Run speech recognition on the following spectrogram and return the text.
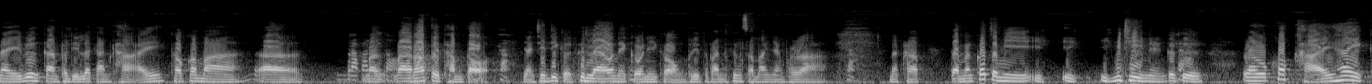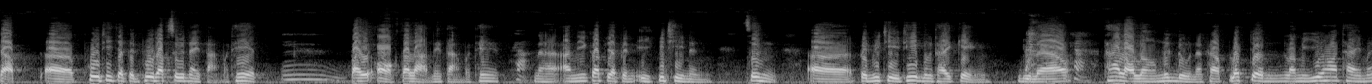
ในเรื่องการผลิตและการขายเขาก็มาเอ่อรับหมาน้าที่ต่อมารับไปทำต่อค่ะอย่างเช่นที่เกิดขึ้นแล้วในกรณีของผลิตภัณฑ์เครื่องสำอางยางพาราค่ะนะครับ แต่มันก็จะมีอีกอีกอีกวิธีหนึ่งก็คือ เราก็ขายให้กับเอ่อผู้ที่จะเป็นผู้รับซื้อในต่างประเทศอืมไปออกตลาดในต่างประเทศค่ะนะฮะอันนี้ก็จะเป็นอีกวิธีหนึ่ง ซึ่งเอ่อเป็นวิธีที่เมืองไทยเก่ง อยู่แล้วค่ะถ้าเราลองนึกดูนะครับ รถยนต์เรามียี่ห้อไทยไหม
